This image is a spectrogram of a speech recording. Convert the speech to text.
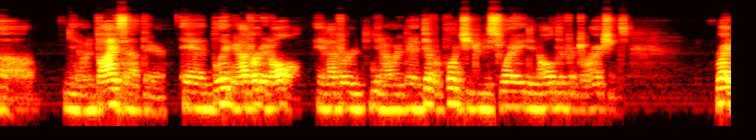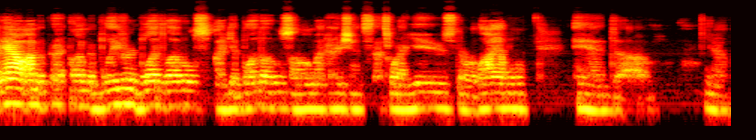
uh, you know advice out there, and believe me, I've heard it all, and I've heard you know at, at different points you can be swayed in all different directions. Right now, I'm a, I'm a believer in blood levels. I get blood levels on all my patients. That's what I use. They're reliable, and um, you know,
